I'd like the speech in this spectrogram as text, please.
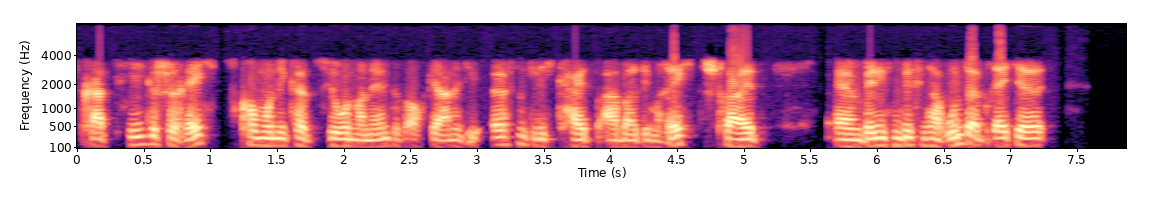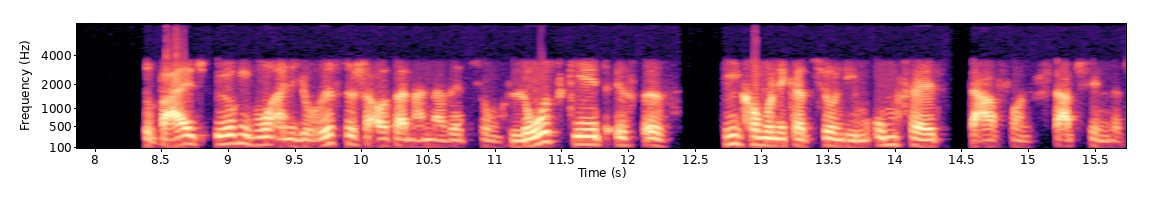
strategische Rechtskommunikation, man nennt es auch gerne die Öffentlichkeitsarbeit im Rechtsstreit. Ähm, wenn ich es ein bisschen herunterbreche, sobald irgendwo eine juristische Auseinandersetzung losgeht, ist es die Kommunikation, die im Umfeld davon stattfindet.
